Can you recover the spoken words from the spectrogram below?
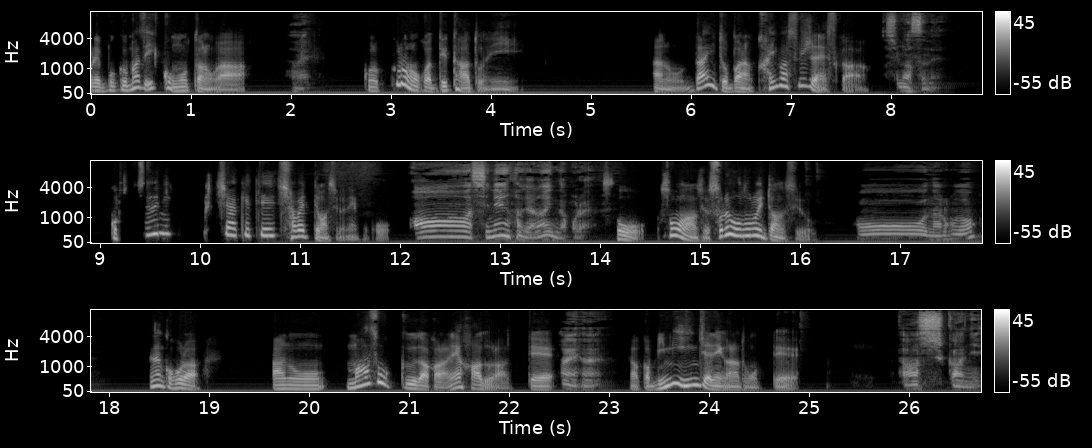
これ僕まず一個思ったのが、はい。この黒のコア出た後に、あの、ダイとバラン会話するじゃないですか。しますね。こう普通に口開けて喋ってますよね、ここ。ああ、思念派じゃないんだ、これ。そう。そうなんですよ。それ驚いたんですよ。おー、なるほど。なんかほら、あの、魔族だからね、ハードラーって。はいはい。なんか耳いいんじゃねえかなと思って。確かに。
